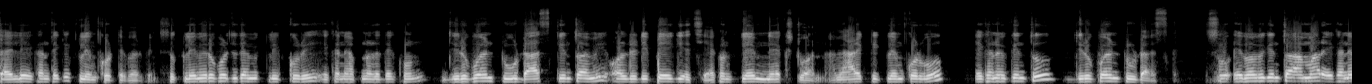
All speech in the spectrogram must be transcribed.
চাইলে এখান থেকে ক্লেম করতে পারবেন। সো ক্লেমের উপর যদি আমি ক্লিক করি, এখানে আপনারা দেখুন জিরো পয়েন্ট টু ডাস্ক কিন্তু আমি অলরেডি পেয়ে গিয়েছি। এখন ক্লেম নেক্সট ওয়ান আমি আরেকটি ক্লেম করব। এখানেও কিন্তু zero point two dusk so এভাবে কিন্তু আমার এখানে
